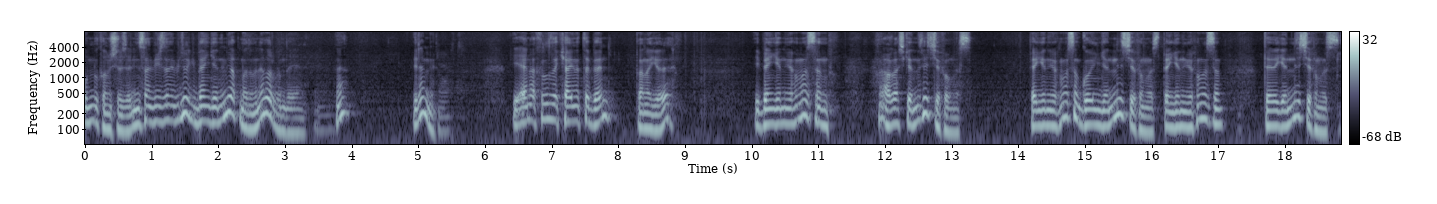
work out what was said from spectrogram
Umumi konuşuyoruz yani. İnsan vicdanı biliyor ki ben kendimi yapmadım. Ne var bunda yani? Ha? Öyle mi? E, en akıllı da kainatta ben bana göre. E, ben kendimi yapamazsam ağaç kendini hiç yapamaz. Ben kendim yapamazsam koyun kendini hiç yapamaz. Ben kendim yapamazsam deve kendini hiç yapamaz.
